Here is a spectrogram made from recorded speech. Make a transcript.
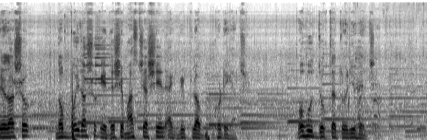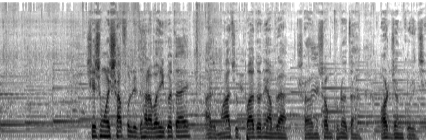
প্রিয় দর্শক, নব্বই দশকে দেশে মাছ চাষের এক বিপ্লব ঘটে গেছে। বহু উদ্যোক্তা তৈরি হয়েছে। সে সময় সাফল্যের ধারাবাহিকতায় আজ মাছ উৎপাদনে আমরা স্বয়ং সম্পূর্ণতা অর্জন করেছি।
